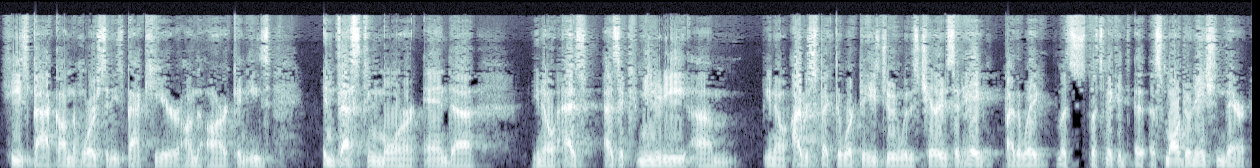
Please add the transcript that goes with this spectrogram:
He's back on the horse and he's back here on the ARK and he's investing more. And uh, you know, as as a community, um, you know, I respect the work that he's doing with his charity. I said, hey, by the way, let's let's make a, a small donation there.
